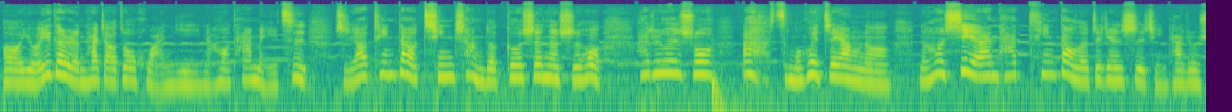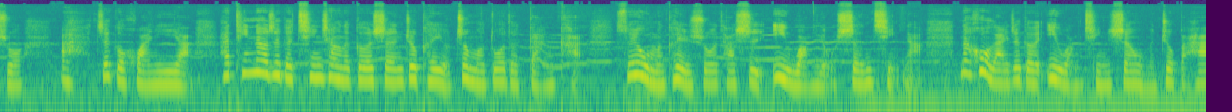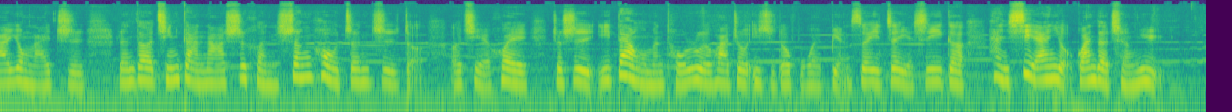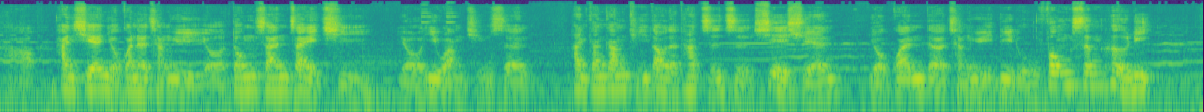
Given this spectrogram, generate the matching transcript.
呃，有一个人他叫做桓伊，然后他每一次只要听到清唱的歌声的时候，他就会说啊，怎么会这样呢？然后谢安他听到了这件事情，他就说。啊，这个桓伊啊，他听到这个清唱的歌声，就可以有这么多的感慨，所以我们可以说他是一往有深情啊。那后来这个一往情深，我们就把它用来指人的情感呐、是很深厚真挚的，而且会就是一旦我们投入的话，就一直都不会变。所以这也是一个和谢安有关的成语。好，和谢安有关的成语有东山再起，有一往情深。和刚刚提到的他侄子谢玄有关的成语，例如风声鹤唳，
